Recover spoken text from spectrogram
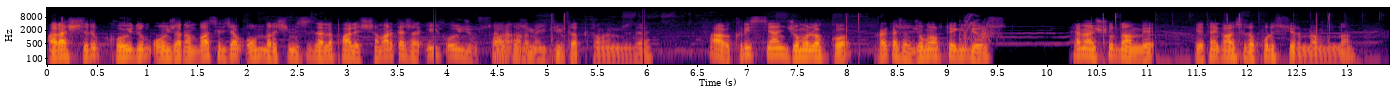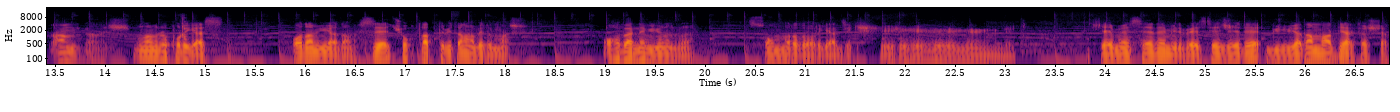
araştırıp koyduğum oyunculardan bahsedeceğim. Onları şimdi sizlerle paylaşacağım. Arkadaşlar ilk oyuncumuz. Hemen Sarkozy bir tweet attık ama önümüzde. Abi Christian Jomoloko. Arkadaşlar Jomoloko'ya gidiyoruz. Hemen şuradan bir yetenek analizi rapor istiyorum ben bundan. Tamam kardeş. Bundan bir raporu gelsin. O adam iyi adam. Size çok tatlı bir tane haberim var. O haber ne biliyorsunuz mu? Sonlara doğru gelecek. CMS'de miydi? VSC'de bir adam vardı ya arkadaşlar.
